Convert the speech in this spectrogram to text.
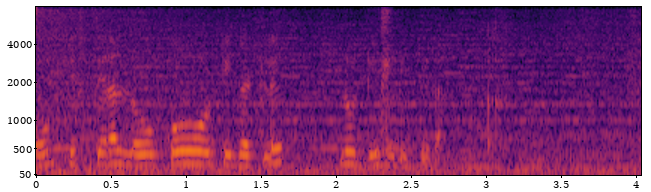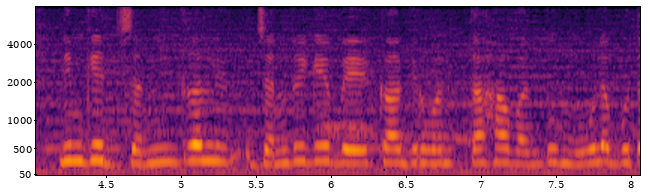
ಹೋಗ್ತಿರ್ತೀರ ಲೋಕೋಟಿಗಟ್ಲೆ ಲೂಟಿ ಹೊಡಿತೀರಾ? ನಿಮಗೆ ಜನರಲ್ಲಿ, ಜನರಿಗೆ ಬೇಕಾಗಿರುವಂತಹ ಒಂದು ಮೂಲಭೂತ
